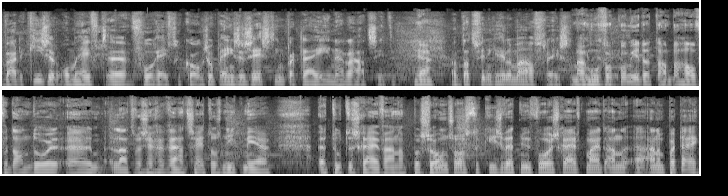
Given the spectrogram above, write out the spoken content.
waar de kiezer om heeft, uh, voor heeft gekozen... opeens er zestien partijen in een raad zitten. Ja. Want dat vind ik helemaal vreselijk. Maar hoe voorkom je dat dan? Behalve dan door, uh, laten we zeggen, raadzetels niet meer uh, toe te schrijven aan een persoon... zoals de kieswet nu voorschrijft, maar aan, aan een partij.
